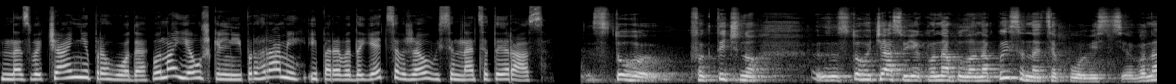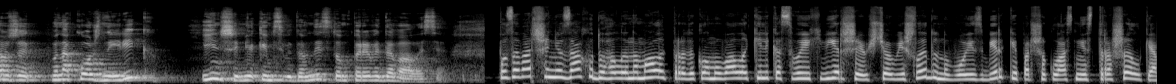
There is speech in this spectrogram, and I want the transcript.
Незвичайні пригоди. Вона є у шкільній програмі і перевидається вже у 18-й раз. З того, фактично, е, з того часу, як вона була написана, ця повість, вона вже вона кожний рік іншим якимсь видавництвом перевидавалася. По завершенню заходу Галина Малик продекламувала кілька своїх віршів, що увійшли до нової збірки першокласні страшилки.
